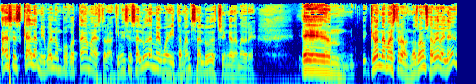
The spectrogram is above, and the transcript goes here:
Hace escala mi vuelo en Bogotá, maestro. Aquí me dice, salúdame, güey, te mando saludos, chingada madre. Eh, ¿Qué onda, maestro? ¿Nos vamos a ver allá?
